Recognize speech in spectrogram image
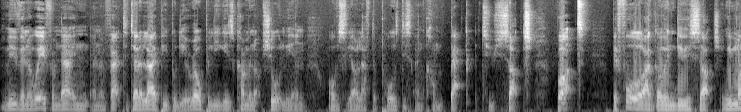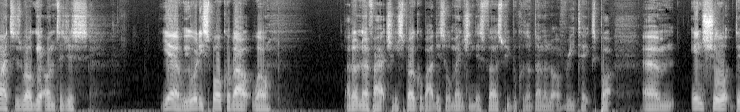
moving away from that, and, and in fact, to tell a lie, people, the Europa League is coming up shortly, and obviously I'll have to pause this and come back to such. But before I go and do such, we might as well get on to just yeah, we already spoke about well I don't know if I actually spoke about this or mentioned this first, people, because I've done a lot of retakes. But um, in short, the,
